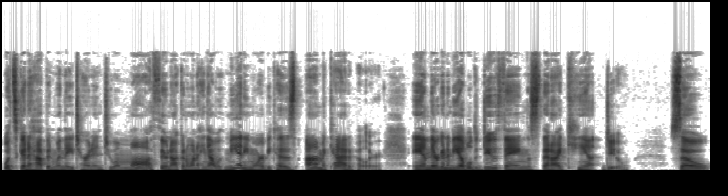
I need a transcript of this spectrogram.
what's going to happen when they turn into a moth? They're not going to want to hang out with me anymore because I'm a caterpillar and they're going to be able to do things that I can't do. So,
